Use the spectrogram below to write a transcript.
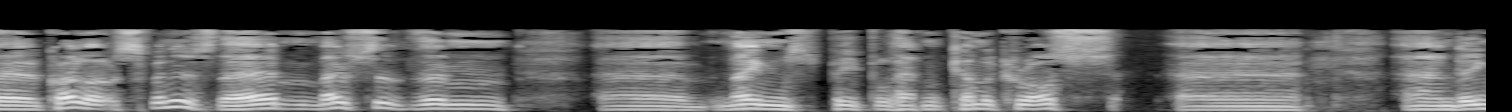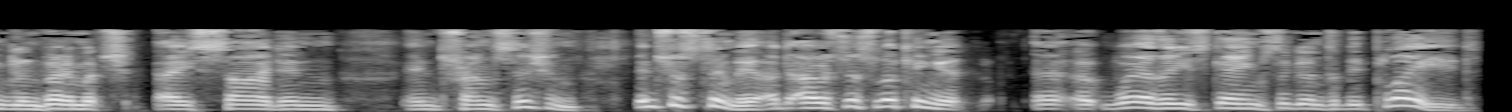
uh, quite a lot of spinners there. Most of them uh, names people hadn't come across, and England very much a side in in transition. Interestingly, I, I was just looking at, at, where these games are going to be played,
